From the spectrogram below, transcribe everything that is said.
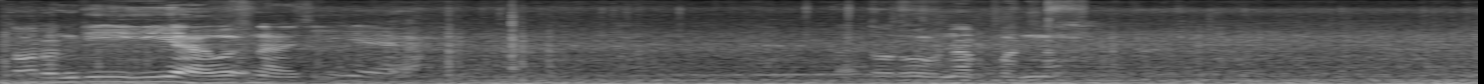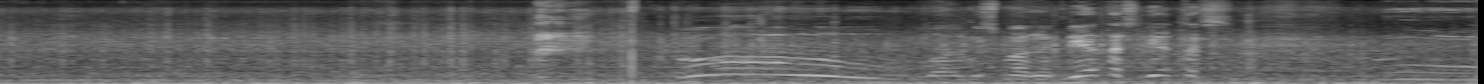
Turun dia nah iya tak turun apa nah Oh, bagus banget di atas di atas. Uh,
